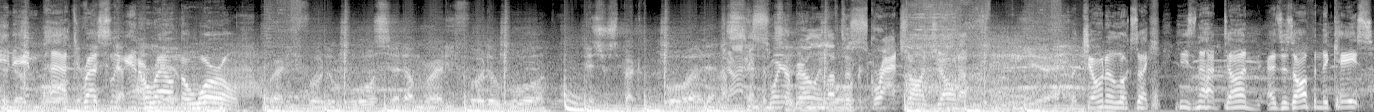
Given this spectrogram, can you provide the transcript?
in Impact Wrestling and around the world. Ready for the war, said I'm ready for the war. Disrespect the boy, then I Johnny send Swinger barely left a scratch on Jonah. But Jonah looks like he's not done, as is often the case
